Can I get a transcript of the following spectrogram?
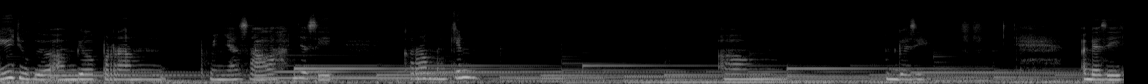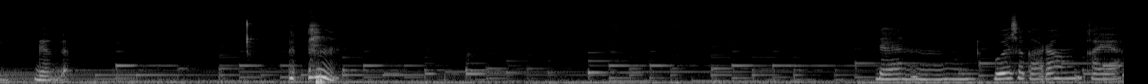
dia juga ambil peran punya salahnya sih. Karena mungkin um, enggak sih. Enggak sih enggak enggak. Dan gue sekarang kayak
